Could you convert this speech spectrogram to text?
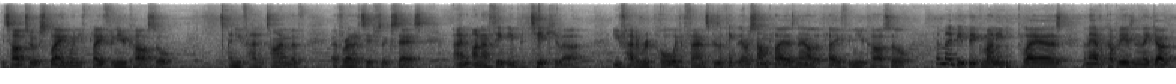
it's hard to explain when you've played for Newcastle and you've had a time of, of relative success, and and I think in particular you've had a rapport with the fans because I think there are some players now that play for Newcastle. They may be big money players, and they have a couple of years, and they go.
